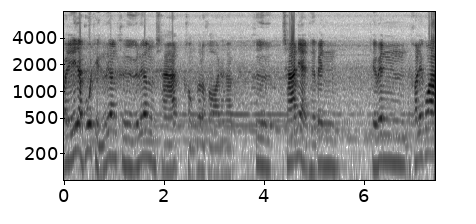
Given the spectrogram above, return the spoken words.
วันนี้ที่จะพูดถึงเรื่องคือเรื่องชาร์ตของตัวละครนะครับ คือชาร์ตเนี่ยถือเป็นถือเป็นเขาเรียกว่า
